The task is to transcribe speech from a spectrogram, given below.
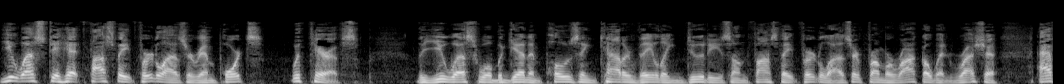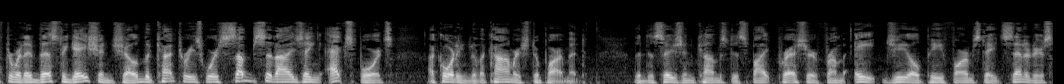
U.S. to hit phosphate fertilizer imports with tariffs. The U.S. will begin imposing countervailing duties on phosphate fertilizer from Morocco and Russia after an investigation showed the countries were subsidizing exports, according to the Commerce Department. The decision comes despite pressure from eight GOP farm state senators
